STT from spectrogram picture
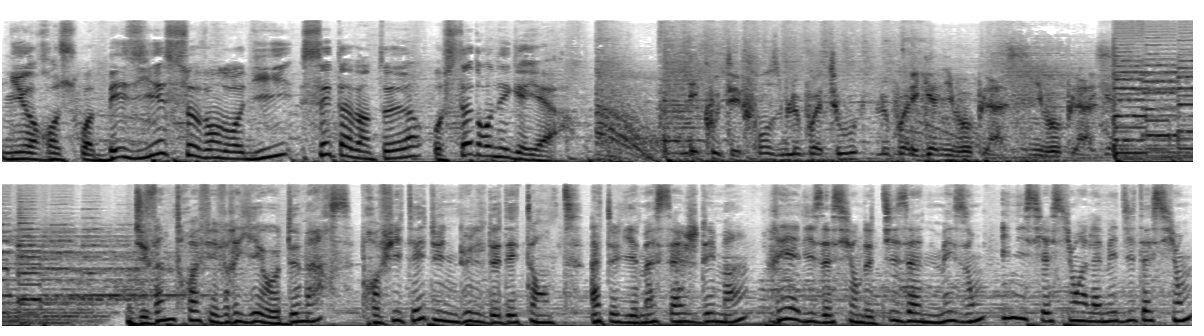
Niort reçoit Béziers ce vendredi, c'est à 20h au stade René Gaillard. Écoutez France Bleu Poitou, le poids et gagnez vos places. Niveau place. Du 23 février au 2 mars, profitez d'une bulle de détente. Atelier massage des mains, réalisation de tisanes maison, initiation à la méditation,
